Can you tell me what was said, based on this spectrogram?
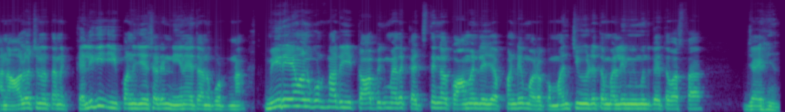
అనే ఆలోచన తనకు కలిగి ఈ పని చేశాడని నేనైతే అనుకుంటున్నా. మీరేమనుకుంటున్నారు ఈ టాపిక్ మీద ఖచ్చితంగా కామెంట్లో చెప్పండి. మరొక మంచి వీడియోతో మళ్ళీ మీ ముందుకైతే వస్తా. جے ہند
